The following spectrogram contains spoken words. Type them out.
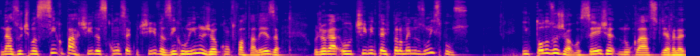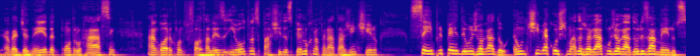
Nas últimas cinco partidas consecutivas, incluindo o jogo contra o Fortaleza, o, joga o time teve pelo menos um expulso. Em todos os jogos, seja no clássico de Avejaneda contra o Racing, agora contra o Fortaleza, em outras partidas pelo Campeonato Argentino, sempre perdeu um jogador. É um time acostumado a jogar com jogadores a menos.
